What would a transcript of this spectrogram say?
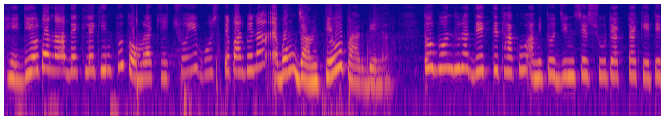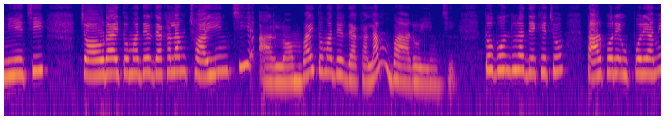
ভিডিওটা না দেখলে কিন্তু তোমরা কিছুই বুঝতে পারবে না এবং জানতেও পারবে না। তো বন্ধুরা দেখতে থাকো, আমি তো জিন্সের স্যুট একটা কেটে নিয়েছি। চওড়ায় তোমাদের দেখালাম ছয় ইঞ্চি আর লম্বায় তোমাদের দেখালাম বারো ইঞ্চি। তো বন্ধুরা দেখেছ, তারপরে উপরে আমি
